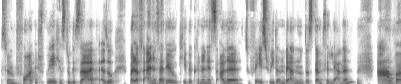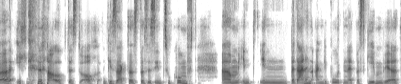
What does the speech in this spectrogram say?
so im Vorgespräch hast du gesagt, also, weil auf der einen Seite, okay, wir können jetzt alle zu Face-Readern werden und das Ganze lernen, aber ich glaube, dass du auch gesagt hast, dass es in Zukunft ähm, in, in, bei deinen Angeboten etwas geben wird,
